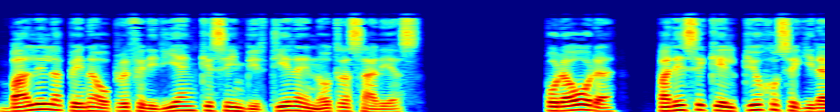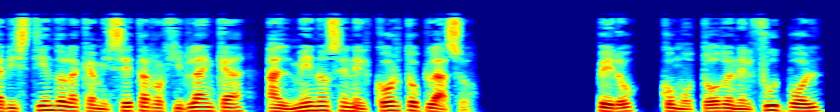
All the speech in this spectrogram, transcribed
¿Vale la pena o preferirían que se invirtiera en otras áreas? Por ahora, parece que el Piojo seguirá vistiendo la camiseta rojiblanca, al menos en el corto plazo. Pero, como todo en el fútbol,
